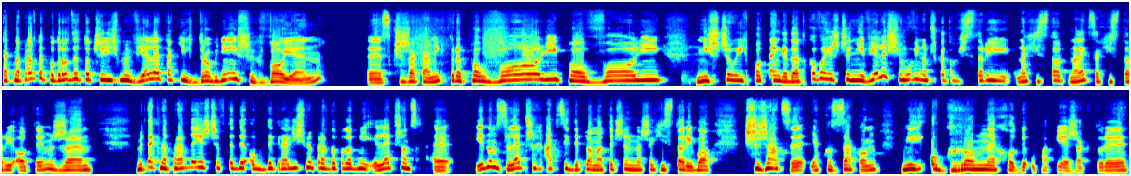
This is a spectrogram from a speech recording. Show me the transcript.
tak naprawdę po drodze toczyliśmy wiele takich drobniejszych wojen, z krzyżakami, które powoli, powoli niszczyły ich potęgę. Dodatkowo jeszcze niewiele się mówi na przykład o historii, na, histori- na lekcjach historii o tym, że my tak naprawdę jeszcze wtedy odegraliśmy prawdopodobnie lepszą, e, jedną z lepszych akcji dyplomatycznych w naszej historii, bo krzyżacy jako zakon mieli ogromne chody u papieża, który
